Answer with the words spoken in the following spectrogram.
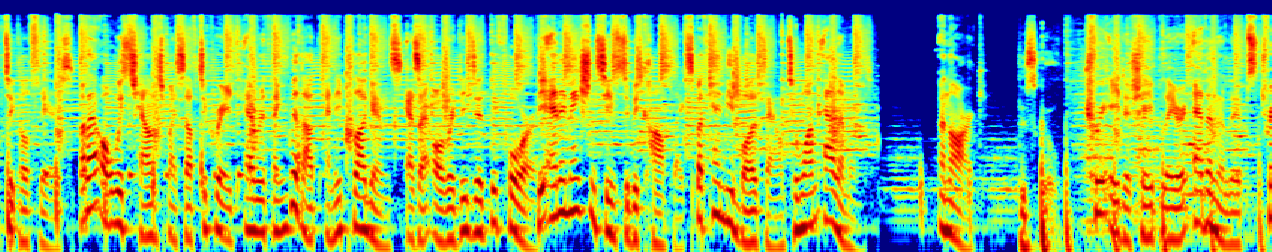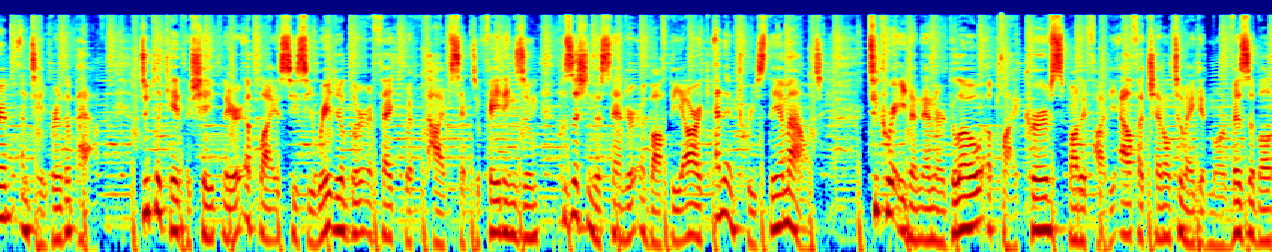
optical flares, but I always challenge myself to create everything without any plugins, as I already did before. The animation seems to be complex, but can be boiled down to one element. An arc. Disco. Create a shape layer, add an ellipse, trim and taper the path. Duplicate the shape layer, apply a CC radial blur effect with type set to fading zoom, position the center above the arc and increase the amount. To create an inner glow, apply curves, modify the alpha channel to make it more visible,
